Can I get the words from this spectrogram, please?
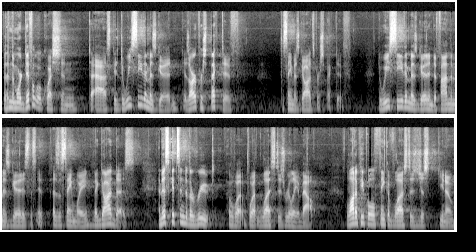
But then the more difficult question to ask is do we see them as good? Is our perspective the same as God's perspective? Do we see them as good and define them as good as the, as the same way that God does? And this gets into the root of what, what lust is really about. A lot of people think of lust as just, you know,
